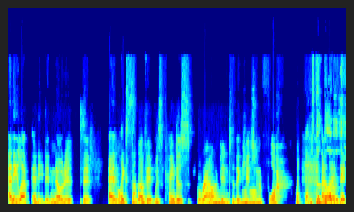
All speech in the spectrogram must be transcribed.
and he left and he didn't notice it. And like some of it was kind of ground into the Uh-huh. kitchen floor. And I said,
